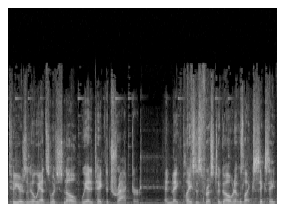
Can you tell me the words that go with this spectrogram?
Two years ago, we had so much snow, we had to take the tractor and make places for us to go, and it was like six, eight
